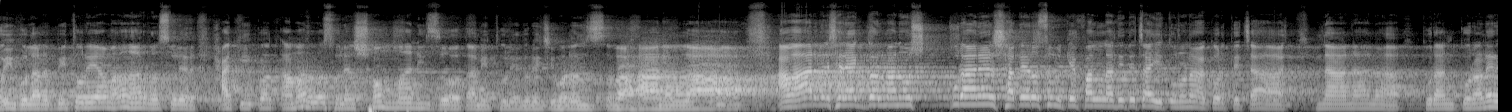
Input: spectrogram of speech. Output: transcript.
ওইগুলার ভিতরে আমার রসুলের হাকিকত, আমার রসুলের সম্মান ইজ্জত আমি তুলে ধরেছি বলুন আল্লাহ আমার দেশের একদল মানুষ কোরআনের সাথে রসুলকে পাল্লা দিতে চাই, তুলনা করতে চাই। না না না, কোরআন কোরআনের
